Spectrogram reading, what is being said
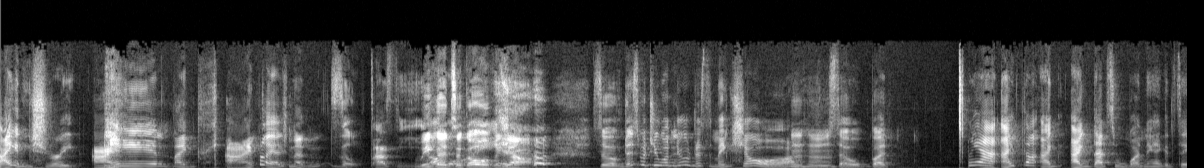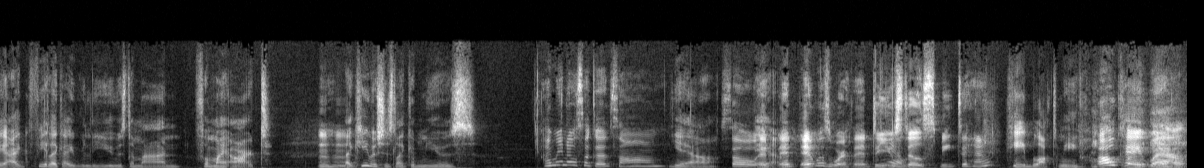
I can be straight. I ain't like I ain't playing nothing. So We good to go over y'all. So if this what you want to do, just make sure. Mm-hmm. So, but yeah, I thought I, I that's one thing I could say. I feel like I really used a man for my art. Mm-hmm. Like he was just like a muse. I mean, it was a good song. Yeah. So it, Yeah. it, it was worth it. Do you Yeah. still speak to him? He blocked me. Okay, well,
